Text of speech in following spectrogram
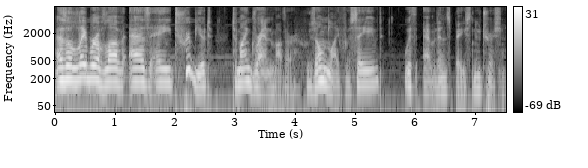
as a labor of love, as a tribute to my grandmother, whose own life was saved with evidence-based nutrition.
